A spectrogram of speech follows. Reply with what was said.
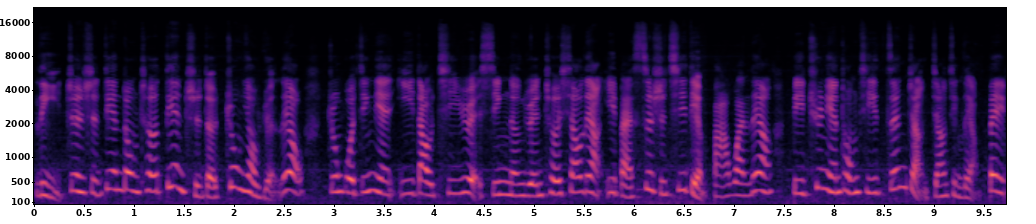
锂正是电动车电池的重要原料。中国今年一到七月新能源车销量一百四十七点八万辆，比去年同期增长将近两倍。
